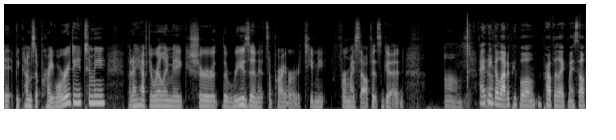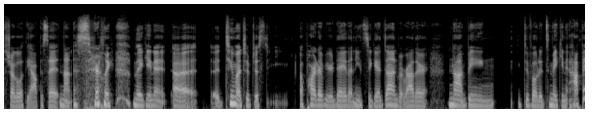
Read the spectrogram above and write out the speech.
it becomes a priority to me, but I have to really make sure the reason it's a priority me for myself is good. Um, I think a lot of people, probably like myself, struggle with the opposite, not necessarily making it uh, too much of just a part of your day that needs to get done, but rather not being devoted to making it happen.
